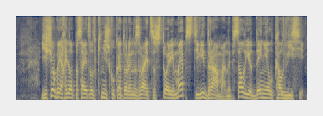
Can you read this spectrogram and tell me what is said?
Еще бы я хотел посоветовать книжку, которая называется Story Maps TV драма. Написал ее Дэниел Калвиси.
